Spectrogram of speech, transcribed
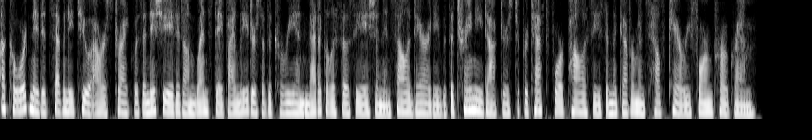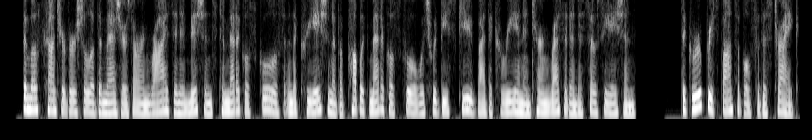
A coordinated 72 hour strike was initiated on Wednesday by leaders of the Korean Medical Association in solidarity with the trainee doctors to protest four policies in the government's healthcare reform program. The most controversial of the measures are a rise in admissions to medical schools and the creation of a public medical school which would be skewed by the Korean Intern Resident Association, the group responsible for the strike,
